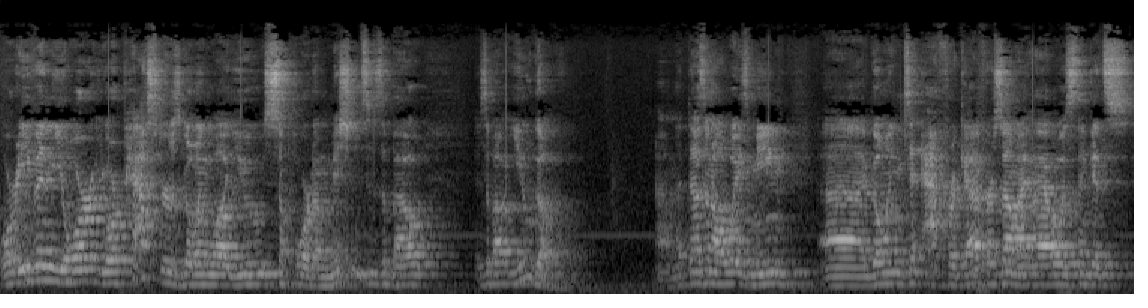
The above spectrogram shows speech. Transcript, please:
or even your your pastors going while you support them. Missions is about is about you going. Um, that doesn't always mean uh, going to Africa. For some, I, I always think it's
